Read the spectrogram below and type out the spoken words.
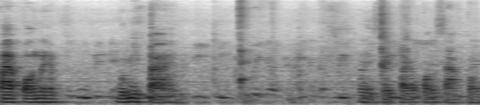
ปลาปองนะครับบ่มีปลาเราใส่ปลากระป๋องสามปอง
